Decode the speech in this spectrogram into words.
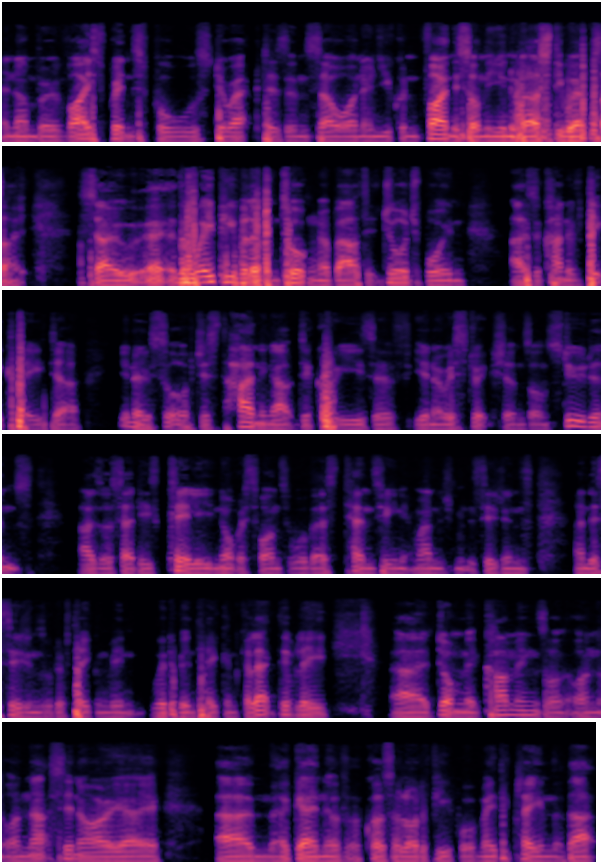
a number of vice principals, directors, and so on, and you can find this on the university website. So uh, the way people have been talking about it, George Boyne as a kind of dictator, you know, sort of just handing out decrees of, you know, restrictions on students. As I said, he's clearly not responsible. There's 10 senior management decisions, and decisions would have taken been would have been taken collectively. Uh, Dominic Cummings on, on, on that scenario, um, again, of, of course, a lot of people have made the claim that that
